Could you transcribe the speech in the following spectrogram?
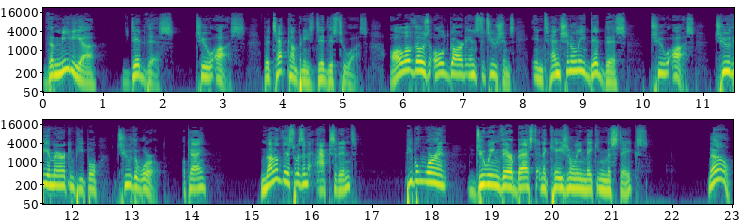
The media did this to us. The tech companies did this to us. All of those old guard institutions intentionally did this to us, to the American people, to the world. Okay? None of this was an accident. People weren't doing their best and occasionally making mistakes. No.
